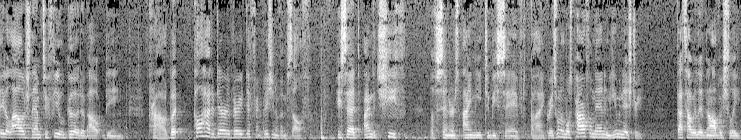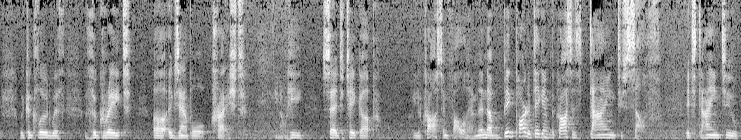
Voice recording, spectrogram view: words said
it allows them to feel good about being proud. But Paul had a very, different vision of himself. He said, I'm the chief of sinners. I need to be saved by grace. One of the most powerful men in human history. That's how he lived. And obviously, we conclude with the great uh, example, Christ. You know, he said to take up your cross and follow him. And a big part of taking up the cross is dying to self. It's dying to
